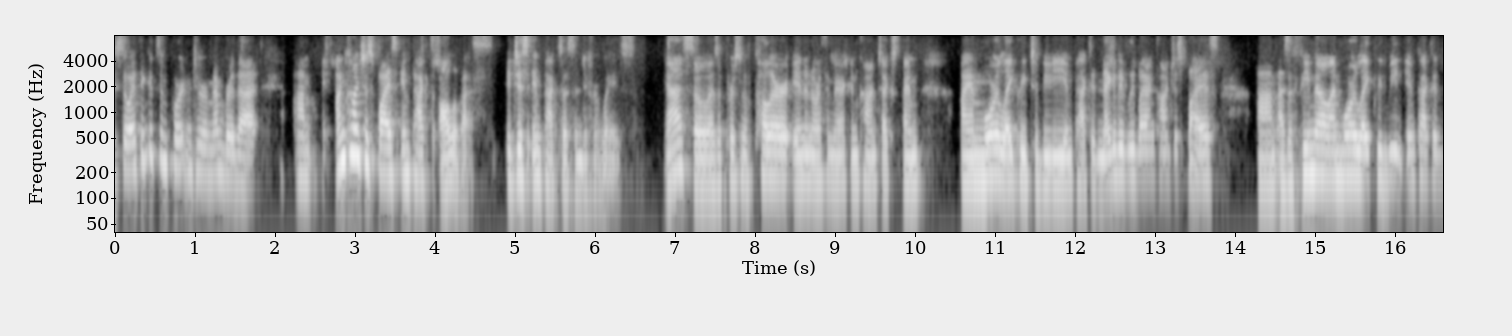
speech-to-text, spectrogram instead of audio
So I think it's important to remember that um, unconscious bias impacts all of us, it just impacts us in different ways. Yeah. So as a person of color in a North American context, I'm I am more likely to be impacted negatively by unconscious bias. Um, as a female, I'm more likely to be impacted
